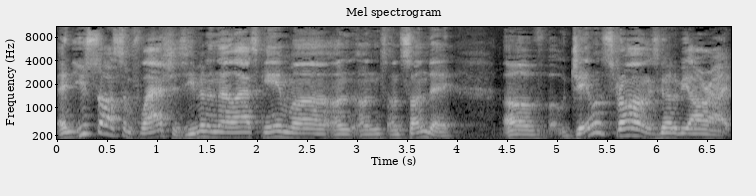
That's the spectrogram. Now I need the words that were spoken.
And you saw some flashes, even in that last game uh, on, on on Sunday, of Jaelen Strong is going to be all right.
